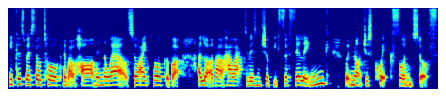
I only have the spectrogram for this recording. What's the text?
because we're still talking about harm in the world. So I talk about a lot about how activism should be fulfilling, but not just quick fun stuff.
